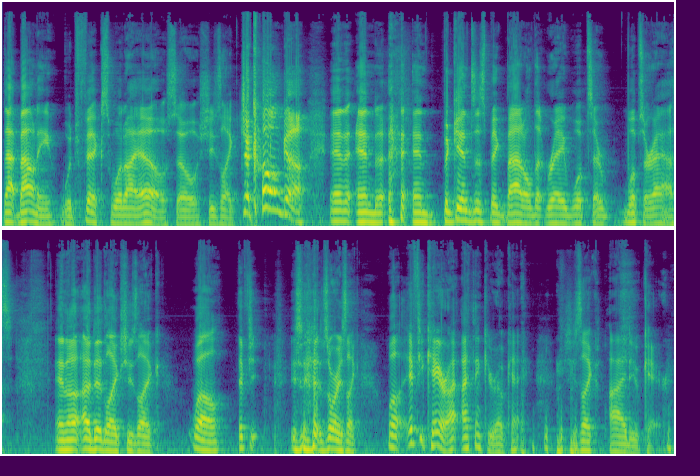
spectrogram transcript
that bounty would fix what I owe. So she's like Jaconga, and and and begins this big battle that Rey whoops her whoops her ass. And I, I did like she's like, well, if you Zori's like, well, if you care, I, I think you're okay. She's like, I do care.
